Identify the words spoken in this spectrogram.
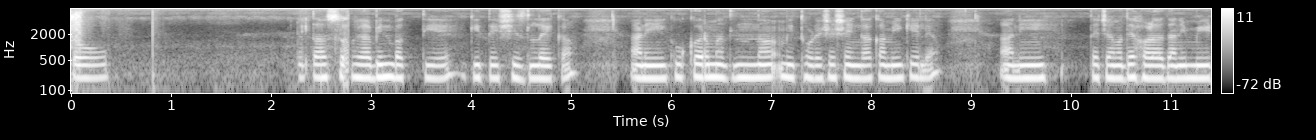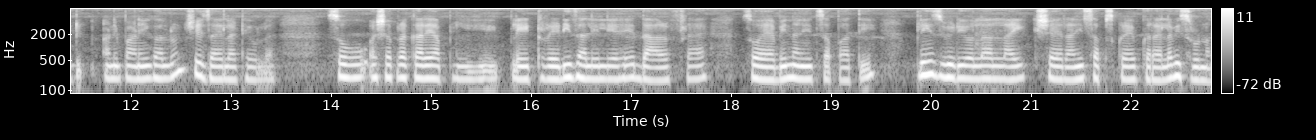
सो आता सोयाबीन बघते आहे की ते शिजलं आहे का? आणि कुकरमधनं मी थोड्याशा शेंगा कमी केल्या आणि त्याच्यामध्ये हळद आणि मीठ आणि पाणी घालून शिजायला ठेवलं. सो अशा प्रकारे आपली प्लेट रेडी झालेली आहे. डाळ फ्राय सोयाबीन आणि चपाती. प्लीज व्हिडिओला लाईक शेअर आणि सबस्क्राईब करायला विसरू नका.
